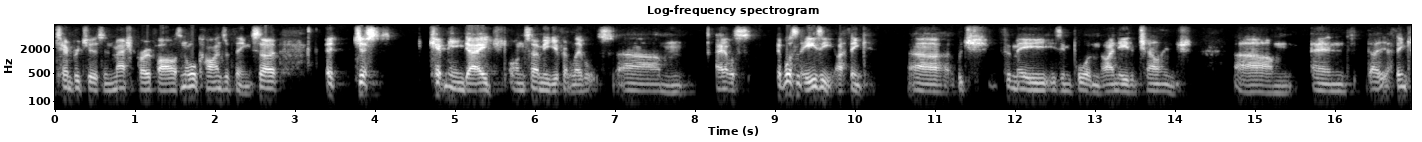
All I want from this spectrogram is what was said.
temperatures and mash profiles and all kinds of things. So it just kept me engaged on so many different levels. Um, and it was it wasn't easy, I think, uh, which for me is important. I need a challenge. Um, and I, I, think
